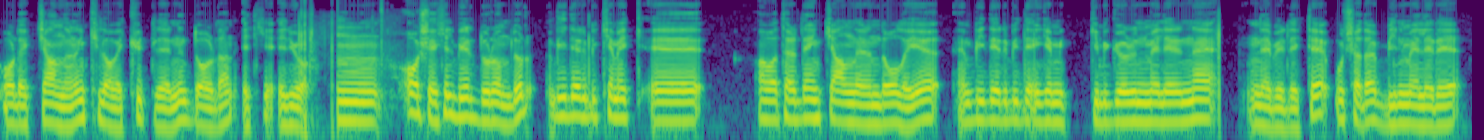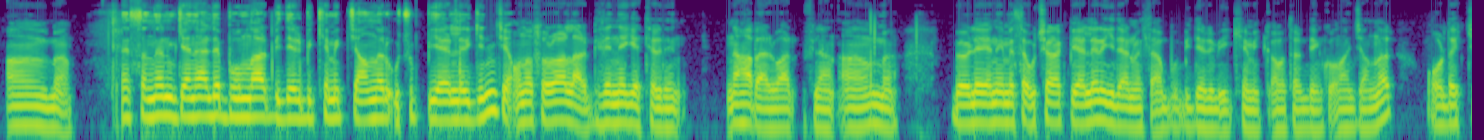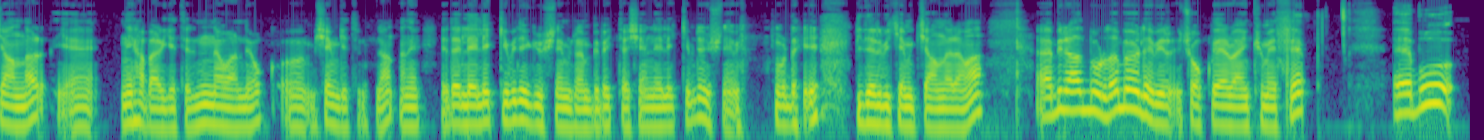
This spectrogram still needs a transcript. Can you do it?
oradaki canlıların kilo ve kütlelerini doğrudan etki ediyor. Hmm, o şekil bir durumdur. Bir deri bir kemik e, avatar denk canlılarında olayı e, bir deri bir de kemik gibi görünmelerine ile birlikte uçabilmeleri anladın mı? E, sanırım genelde bunlar bir deri bir kemik canlıları uçup bir yerlere gidince ona sorarlar bize ne getirdin ne haber var filan anladın mı? Böyle yani mesela uçarak bir yerlere gider mesela bu bir deri bir kemik avatarı denk olan canlılar. Oradaki canlılar e, ne haber getirdin ne var ne yok e, bir şey mi getirdin falan. Hani ya da leylek gibi de düşünebilir. Yani bebek taşıyan leylek gibi de düşünebilir. Burada bir deri bir kemik canlılar ama. E, biraz burada böyle bir çoklu evren kümesi. E, bu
